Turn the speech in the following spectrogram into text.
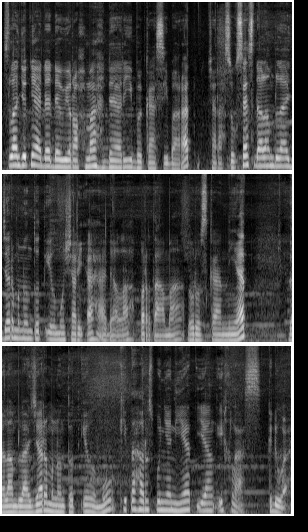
Selanjutnya ada Dewi Rohmah dari Bekasi Barat Cara sukses dalam belajar menuntut ilmu syariah adalah Pertama, luruskan niat Dalam belajar menuntut ilmu Kita harus punya niat yang ikhlas Kedua,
